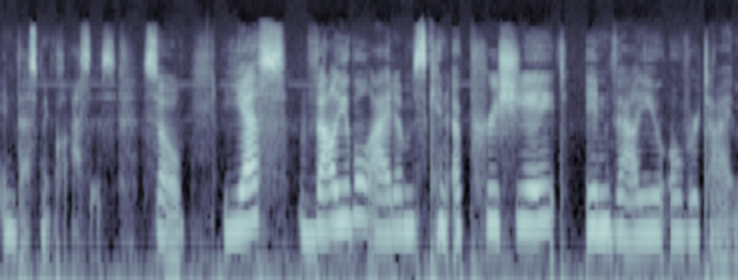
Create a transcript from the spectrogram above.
investment classes. So, yes, valuable items can appreciate in value over time,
